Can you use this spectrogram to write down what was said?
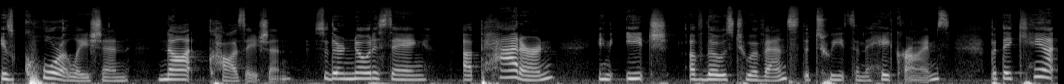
is correlation, not causation. So they're noticing a pattern in each of those two events, the tweets and the hate crimes, but they can't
